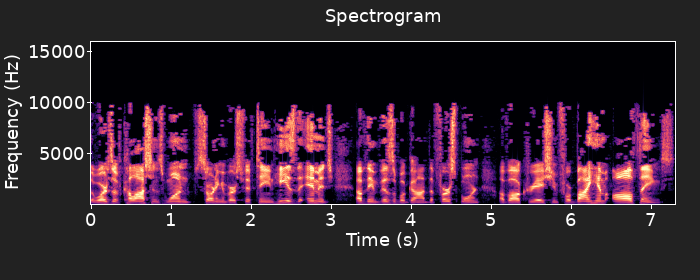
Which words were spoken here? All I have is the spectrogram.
The words of Colossians 1, starting in verse 15 He is the image of the invisible God, the firstborn of all creation. For by him all things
